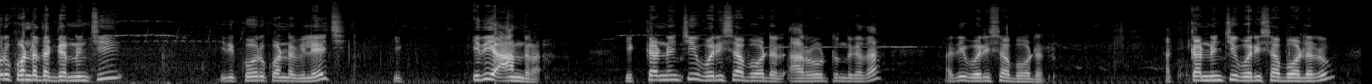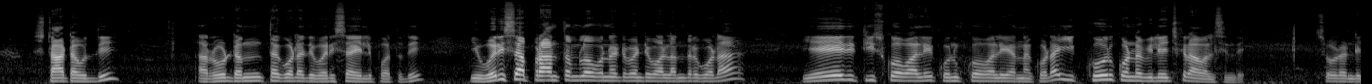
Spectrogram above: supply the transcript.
కోరుకొండ దగ్గర నుంచి ఇది కోరుకొండ విలేజ్. ఇది ఆంధ్ర. ఇక్కడ నుంచి ఒరిస్సా బోర్డర్ ఆ రోడ్ ఉంది కదా అది ఒరిస్సా బోర్డర్. అక్కడి నుంచి ఒరిస్సా బోర్డరు స్టార్ట్ అవుద్ది. ఆ రోడ్ అంతా కూడా అది ఒరిస్సా వెళ్ళిపోతుంది. ఈ ఒరిస్సా ప్రాంతంలో ఉన్నటువంటి వాళ్ళందరూ కూడా ఏది తీసుకోవాలి కొనుక్కోవాలి అన్నా కూడా ఈ కోరుకొండ విలేజ్కి రావాల్సిందే. చూడండి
